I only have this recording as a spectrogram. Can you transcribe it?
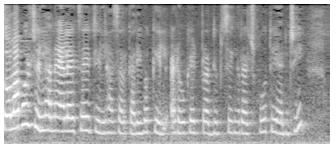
सोलापूर जिल्हा न्यायालयाचे जिल्हा सरकारी वकील अॅडव्होकेट प्रदीपसिंग राजपूत यांची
